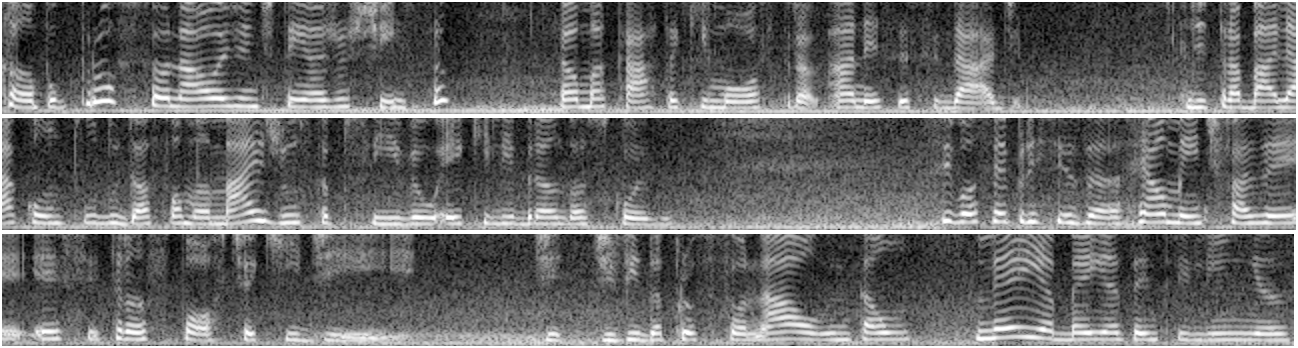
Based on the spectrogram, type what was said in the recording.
Campo profissional, a gente tem a justiça, é uma carta que mostra a necessidade de trabalhar com tudo da forma mais justa possível, equilibrando as coisas. Se você precisa realmente fazer esse transporte aqui de, de, de vida profissional, então leia bem as entrelinhas,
